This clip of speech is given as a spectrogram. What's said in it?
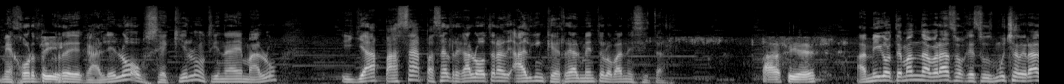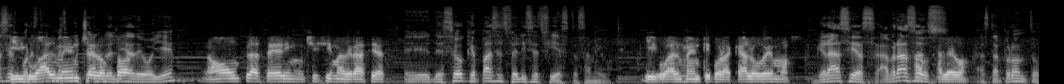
Mejor Sí. regálelo, obsequielo, no tiene nada de malo. Y ya pasa, pasa el regalo a otra, a alguien que realmente lo va a necesitar. Así es. Amigo, te mando un abrazo, Jesús. Muchas gracias por estarme escuchando el doctor. día de hoy, ¿eh? No, un placer y muchísimas gracias. Eh, Deseo que pases felices fiestas, amigo. Igualmente y por acá lo vemos. Gracias, abrazos. Hasta luego. Hasta pronto.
